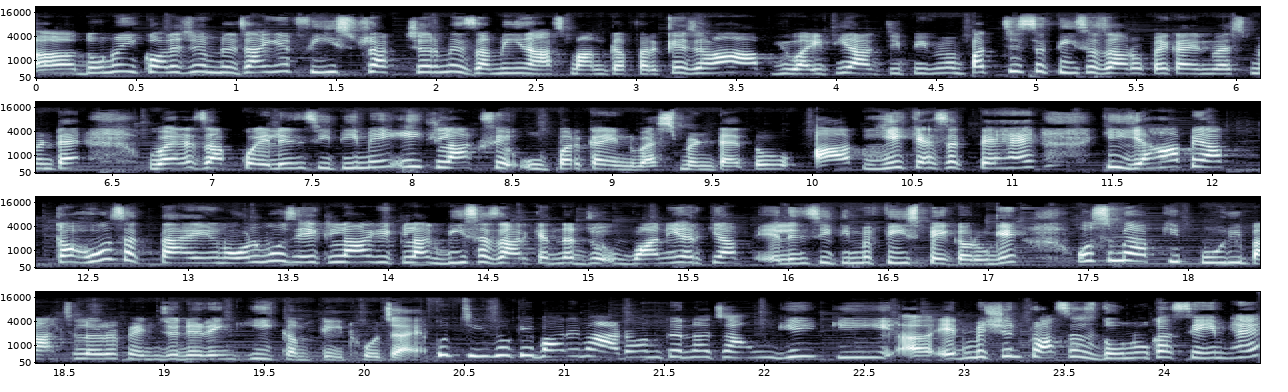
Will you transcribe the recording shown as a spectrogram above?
दोनों ही कॉलेज में मिल जाएँगे। फ़ीस स्ट्रक्चर में ज़मीन आसमान का फ़र्क है, जहाँ आप यू आई में पच्चीस से तीस हज़ार रुपए का इन्वेस्टमेंट है वेर आपको एल में एक लाख से ऊपर का इन्वेस्टमेंट है। तो आप ये कह सकते हैं कि यहाँ पे आप का हो सकता है ऑलमोस्ट एक लाख एक लाख बीस हज़ार के अंदर जो वन ईयर की आप एलएनसीटी में फ़ीस पे करोगे उसमें आपकी पूरी बैचलर ऑफ़ इंजीनियरिंग ही कंप्लीट हो जाए। कुछ चीज़ों के बारे में एड ऑन करना चाहूँगी कि एडमिशन uh, प्रोसेस दोनों का सेम है।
